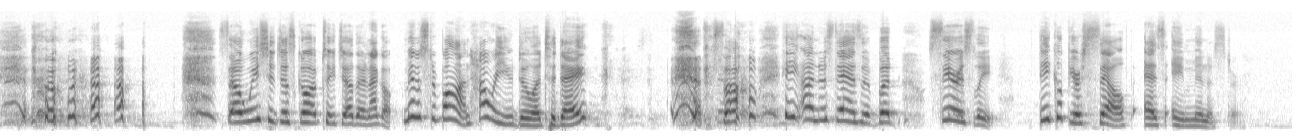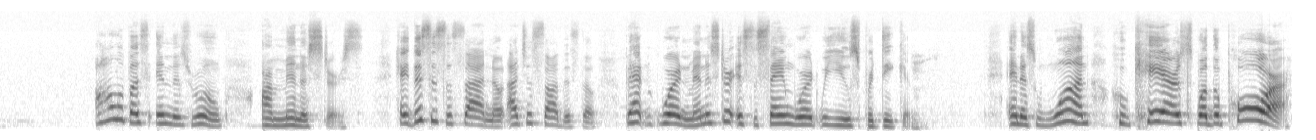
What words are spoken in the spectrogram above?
so we should just go up to each other and I go, Minister Bond, how are you doing today? so he understands it. But seriously, think of yourself as a minister. All of us in this room are ministers. Hey, this is a side note. I just saw this though. That word minister is the same word we use for deacon. And it's one who cares for the poor.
